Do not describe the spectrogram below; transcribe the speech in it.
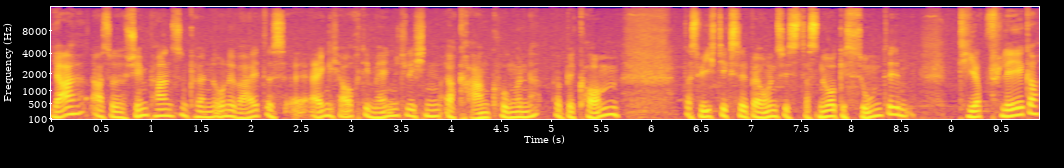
Ja, also Schimpansen können ohne weiteres äh, eigentlich auch die menschlichen Erkrankungen äh, bekommen. Das Wichtigste bei uns ist, dass nur gesunde Tierpfleger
